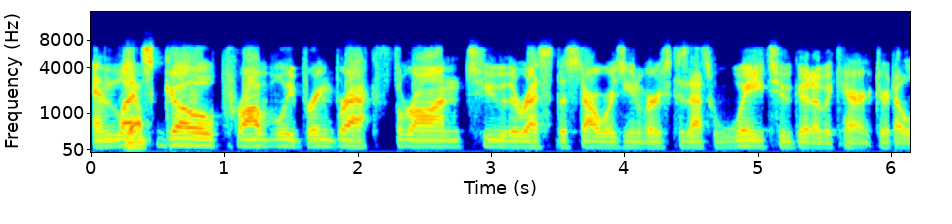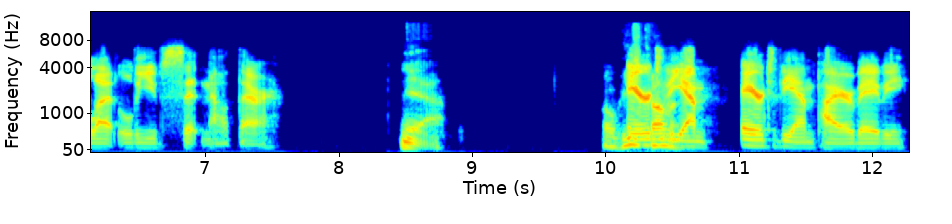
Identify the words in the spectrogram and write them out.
And let's go probably bring back Thrawn to the rest of the Star Wars universe because that's way too good of a character to let leave sitting out there. Yeah. Oh, he's Heir to the em- heir to the Empire, baby.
